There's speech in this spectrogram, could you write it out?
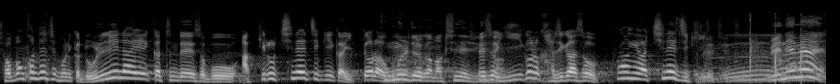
저번 컨텐츠 보니까 롤리나잇 같은 데에서 뭐 악기로 친해지기가 있더라고요. 동물들과 막 친해지기. 그래서 이걸 가져가서 호랑이와 친해지기. 왜냐면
